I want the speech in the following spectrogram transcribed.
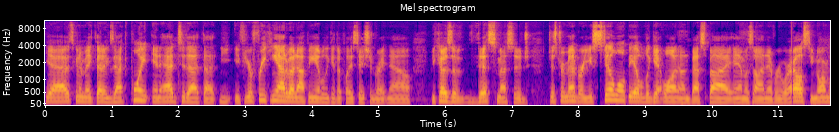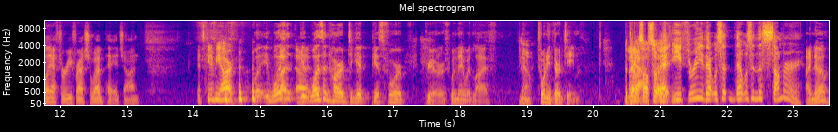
Yeah, I was going to make that exact point and add to that that if you're freaking out about not being able to get a PlayStation right now because of this message, just remember you still won't be able to get one on Best Buy, Amazon, everywhere else. You normally have to refresh a web page on. It's going to be hard. Well, it wasn't. But, uh, it wasn't hard to get PS4 pre-orders when they went live. in No. 2013. But that was also at E3. That was that was in the summer. I know.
